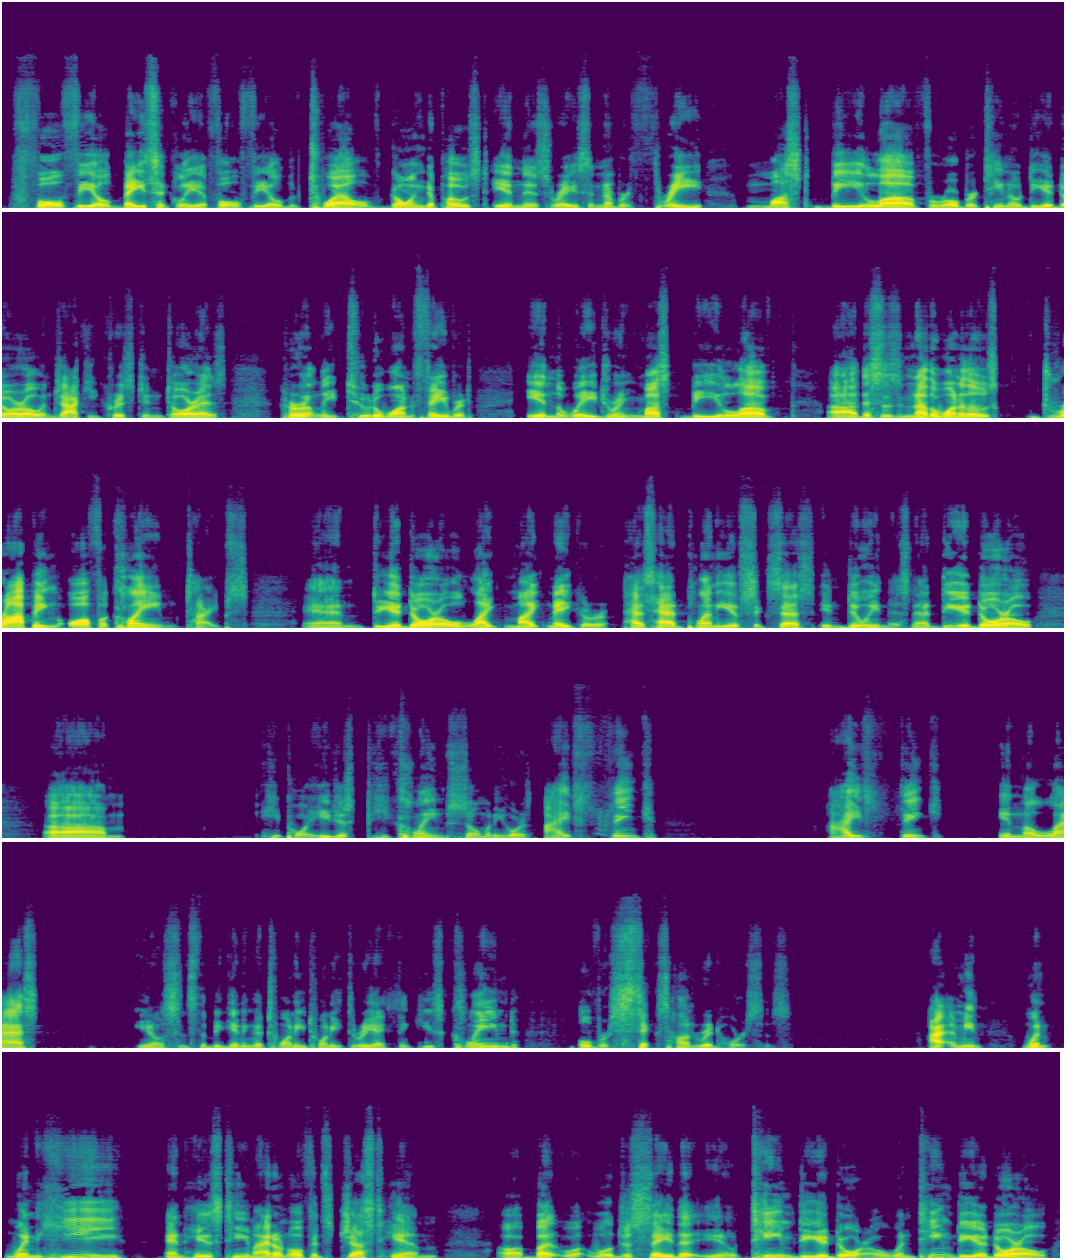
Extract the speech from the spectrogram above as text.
full field, basically a full field of 12 going to post in this race. And number three, Must Be Love for Robertino Diodoro and jockey Christian Torres, currently two to one favorite in the wagering. Must Be Love. Uh, this is another one of those dropping off a claim types. And Diodoro, like Mike Maker, has had plenty of success in doing this. Now, Diodoro, um, he boy, he just he claims so many horses. I think, I think in the last, you know, since the beginning of 2023, I think he's claimed over 600 horses. I, I mean, when when he and his team, I don't know if it's just him, uh, but we'll just say that you know, Team Diodoro. When Team Diodoro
